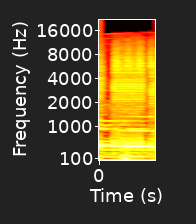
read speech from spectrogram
you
